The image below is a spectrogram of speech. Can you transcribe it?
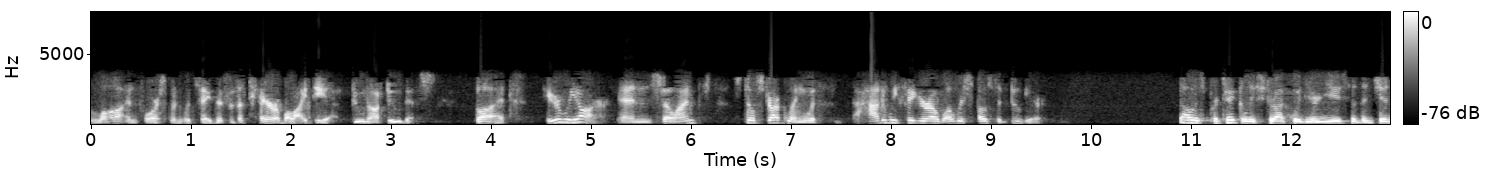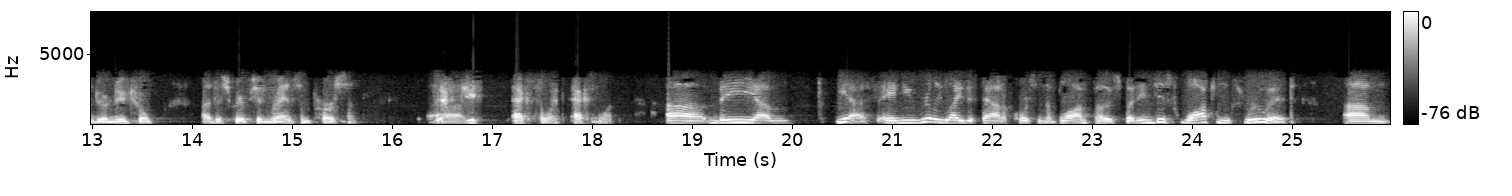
law enforcement would say, this is a terrible idea. Do not do this. But here we are. And so I'm still struggling with how do we figure out what we're supposed to do here? I was particularly struck with your use of the gender neutral uh, description ransom person. Uh, excellent, excellent. Uh, the um, yes, and you really laid this out, of course, in the blog post. But in just walking through it, um,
